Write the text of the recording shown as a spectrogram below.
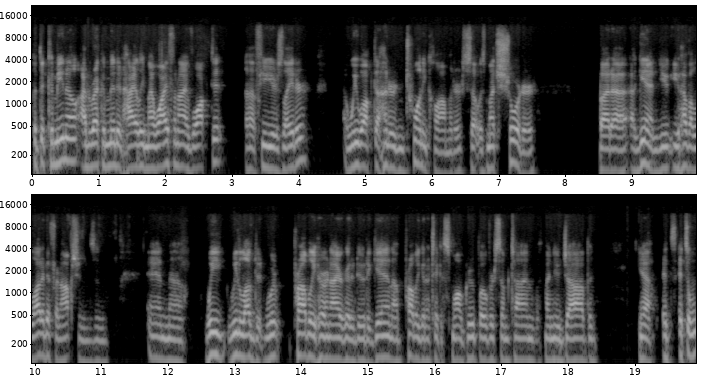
but the camino i'd recommend it highly. My wife and i walked it a few years later and we walked 120 kilometers so it was much shorter. But uh, again you you have a lot of different options and and uh, we we loved it. We're probably her and i are going to do it again. I'm probably going to take a small group over sometime with my new job and yeah it's it's a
